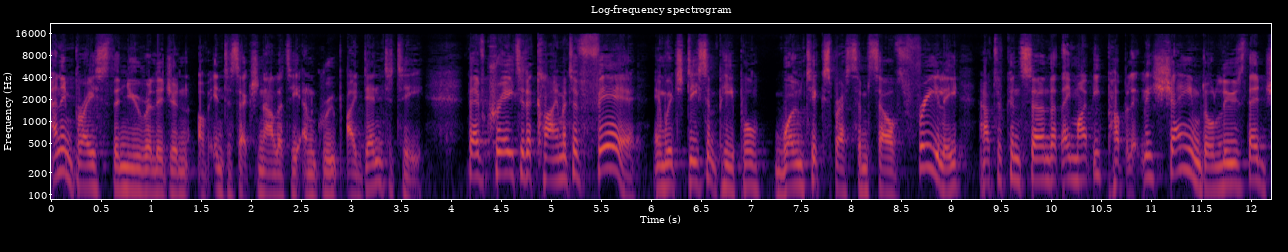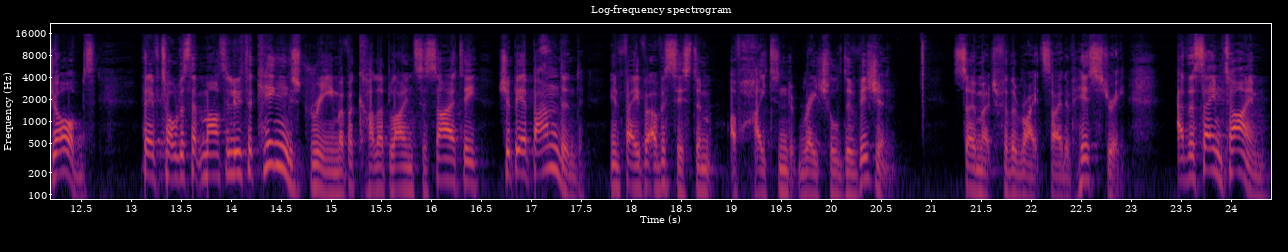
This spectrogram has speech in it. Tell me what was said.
and embrace the new religion of intersectionality and group identity. They've created a climate of fear in which decent people won't express themselves freely out of concern that they might be publicly shamed or lose their jobs. They've told us that Martin Luther King's dream of a colorblind society should be abandoned in favour of a system of heightened racial division. So much for the right side of history. At the same time,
